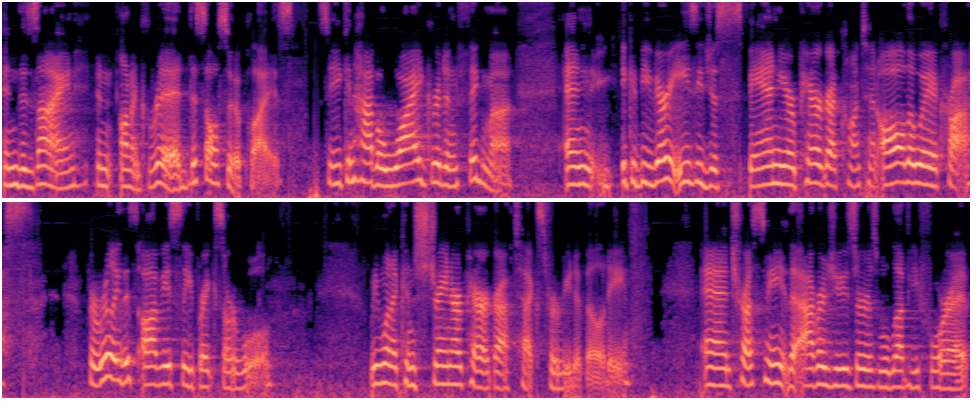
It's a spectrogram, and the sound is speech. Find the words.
in design and on a grid, this also applies. So you can have a wide grid in Figma and it could be very easy to just span your paragraph content all the way across. But really, this obviously breaks our rule. We want to constrain our paragraph text for readability. And trust me, the average users will love you for it.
